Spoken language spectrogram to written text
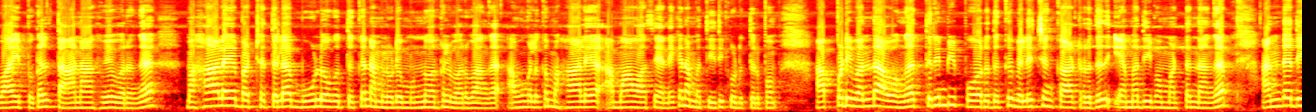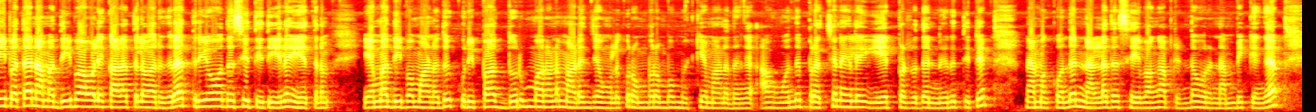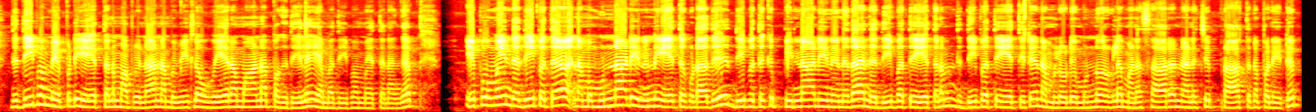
வாய்ப்புகள் தானாகவே வருங்க. மகாலய பட்சத்தில் பூலோகத்துக்கு நம்மளுடைய முன்னோர்கள் வருவாங்க. அவங்களுக்கு மகாலய அமாவாசை அன்னைக்கு நம்ம திதி கொடுத்துருப்போம். அப்படி வந்து அவங்க திரும்பி போகிறதுக்கு வெளிச்சம் காட்டுறது யம தீபம் மட்டும்தாங்க. அந்த தீபத்தை நம்ம தீபாவளி காலத்தில் வருகிற திரியோதசி திதியில் ஏற்றணும் யம தீபமானது குறிப்பாக துர்மரணம் அடைஞ்சவங்களுக்கு ரொம்ப ரொம்ப முக்கியமானதுங்க. அவங்க வந்து பிரச்சனைகளை ஏற்படுறதை நிறுத்திட்டு நமக்கு வந்து நல்லதை செய்வாங்க அப்படின்னு ஒரு நம்பிக்கைங்க. இந்த தீபம் எப்படி ஏற்றணும் அப்படின்னா நம்ம வீட்டில் உயரமான பகுதியில் யம தீபம் ஏற்றணுங்க எப்போவுமே இந்த தீபத்தை நம்ம முன்னாடி நின்று ஏற்றக்கூடாது தீபத்துக்கு பின்னாடி நின்று தான் இந்த தீபத்தை ஏற்றணும் இந்த தீபத்தை ஏற்றிட்டு நம்மளுடைய முன்னோர்களை மனசார நினச்சி பிரார்த்தனை பண்ணிவிட்டு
